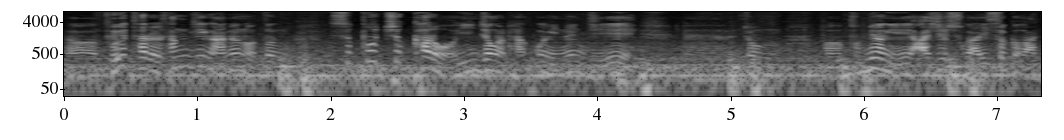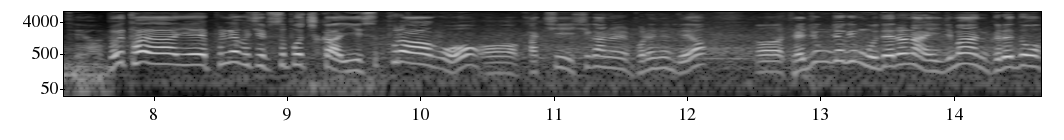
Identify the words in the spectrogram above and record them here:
어, 토요타를 상징하는 어떤 스포츠카로 인정을 받고 있는지 어, 분명히 아실 수가 있을 것 같아요 토요타의 플래그십 스포츠카 이 수프라하고 어, 같이 시간을 보냈는데요 어, 대중적인 모델은 아니지만 그래도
